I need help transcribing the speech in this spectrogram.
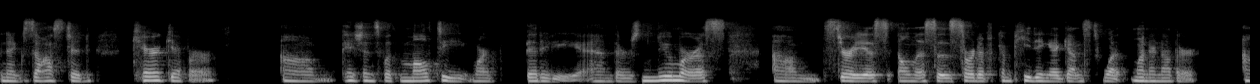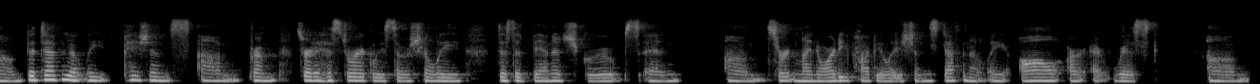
an exhausted caregiver, um, patients with multi morbidity, and there's numerous um, serious illnesses sort of competing against what one another. Um, but definitely patients um, from sort of historically socially disadvantaged groups and um, certain minority populations definitely all are at risk um,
